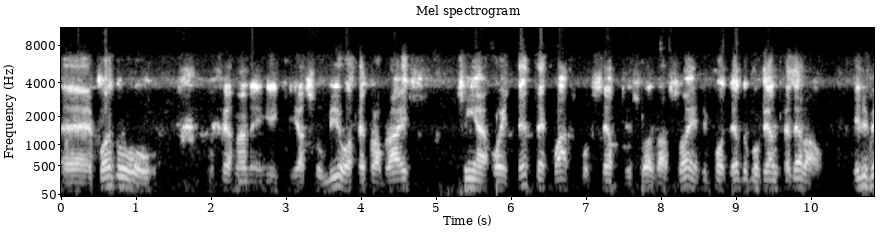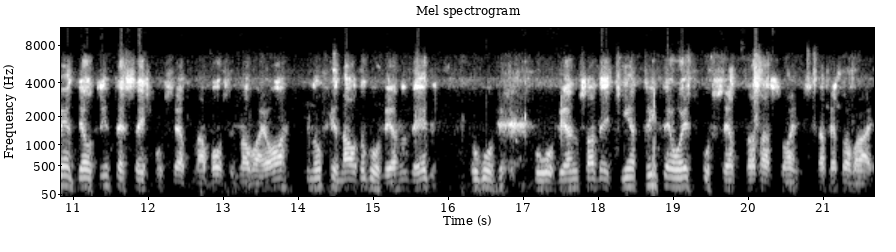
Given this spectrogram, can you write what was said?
É, quando o Fernando Henrique assumiu, a Petrobras tinha 84% de suas ações em poder do governo federal. Ele vendeu 36% na Bolsa de Nova York e no final do governo dele, o, governo, o governo só detinha 38% das ações da Petrobras,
